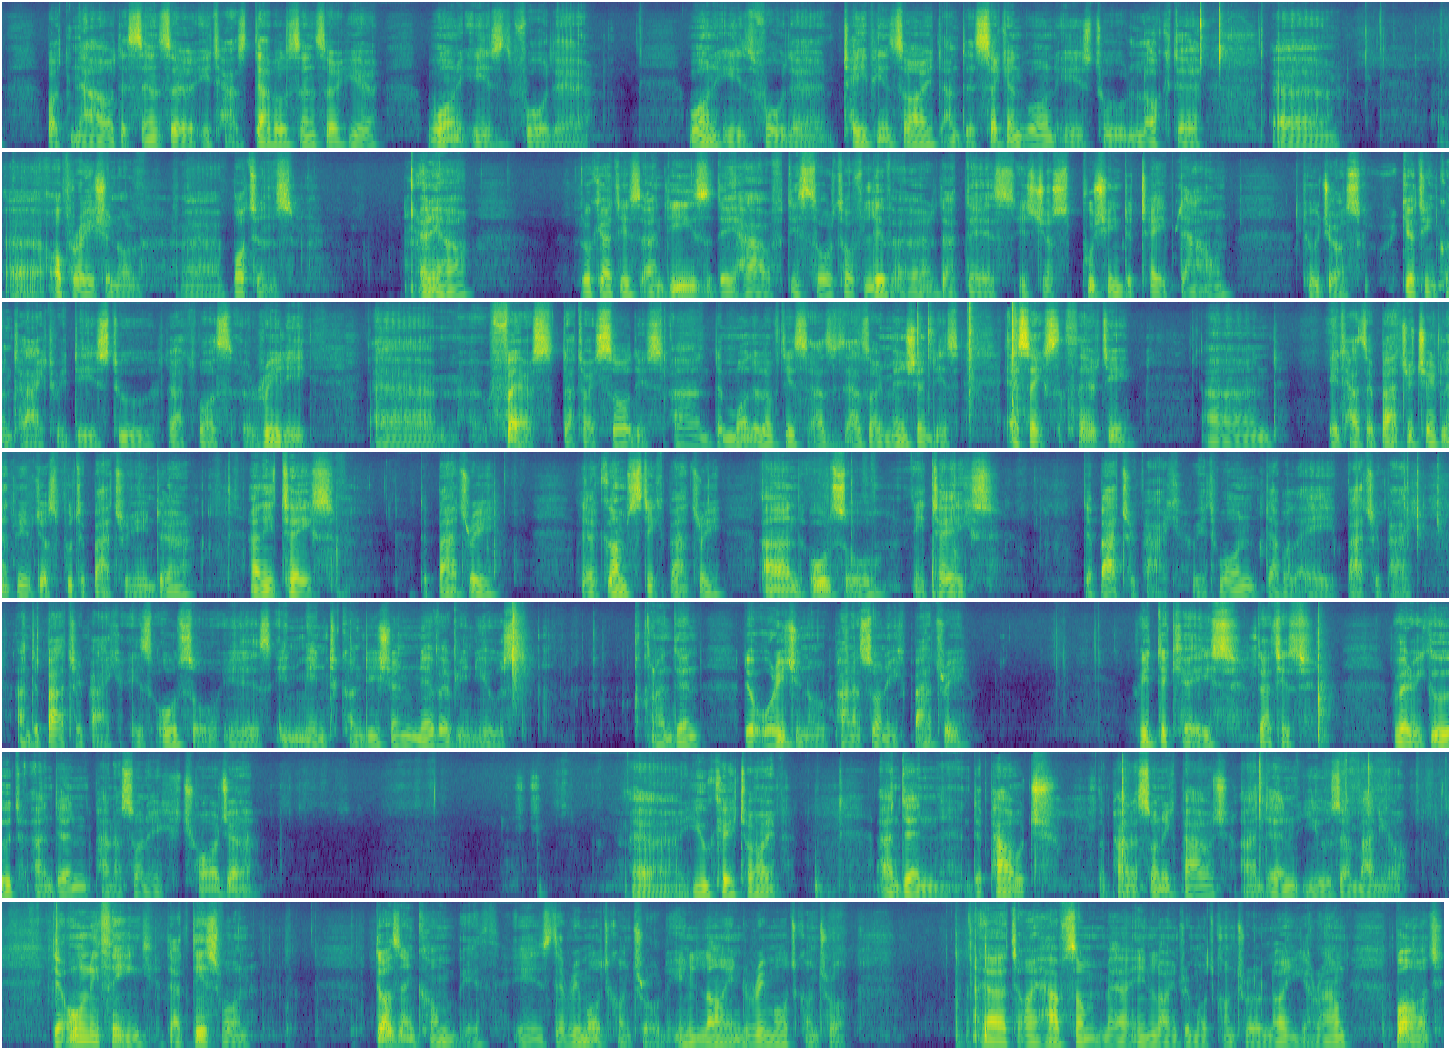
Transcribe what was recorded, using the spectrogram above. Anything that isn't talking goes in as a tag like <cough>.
but now the sensor it has double sensor here. One is for the one is for the tape inside and the second one is to lock the uh, uh, operational uh, buttons. Anyhow look at this and these they have this sort of lever that this is just pushing the tape down to just get in contact with these two. That was really um, first that I saw this. And the model of this, as, as I mentioned, is SX30 and it has a battery check. Let me just put a battery in there. And it takes the battery, the gum stick battery, and also it takes the battery pack with one double A battery pack and the battery pack is also is in mint condition never been used. And then the original Panasonic battery with the case that is very good and then Panasonic charger uh, UK type and then the pouch the Panasonic pouch and then user manual the only thing that this one doesn't come with is the remote control, inline remote control. That I have some uh, inline remote control lying around, but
